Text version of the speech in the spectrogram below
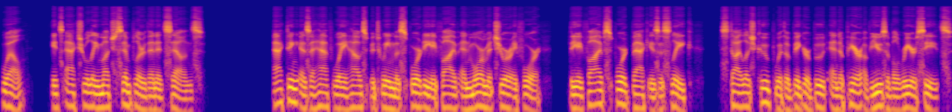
Well, it's actually much simpler than it sounds. Acting as a halfway house between the sporty A5 and more mature A4, the A5 Sportback is a sleek, stylish coupe with a bigger boot and a pair of usable rear seats.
